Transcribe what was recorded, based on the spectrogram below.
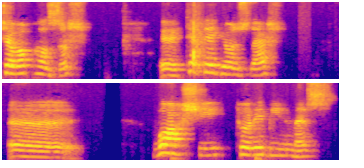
cevap hazır. E, tepe gözler, e, vahşi, töre bilmez,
